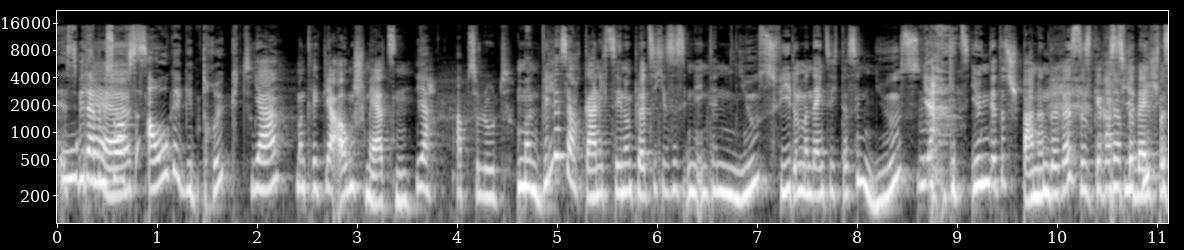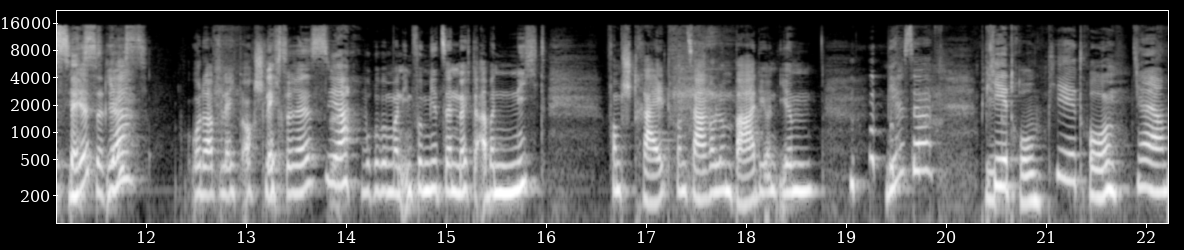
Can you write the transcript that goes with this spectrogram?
es Who wird einem so aufs Auge gedrückt. Ja, man kriegt ja Augenschmerzen. Ja, absolut. Und man will es auch gar nicht sehen und plötzlich ist es in irgendeinem Newsfeed und man denkt sich, das sind News? Ja. Gibt es irgendetwas Spannenderes, das gerade auf der Welt passiert? Besseres? Ja. Oder vielleicht auch Schlechteres, Ja. worüber man informiert sein möchte, aber nicht vom Streit von Sarah Lombardi und ihrem, wie heißt er? Pietro. Pietro. Ja, ja.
